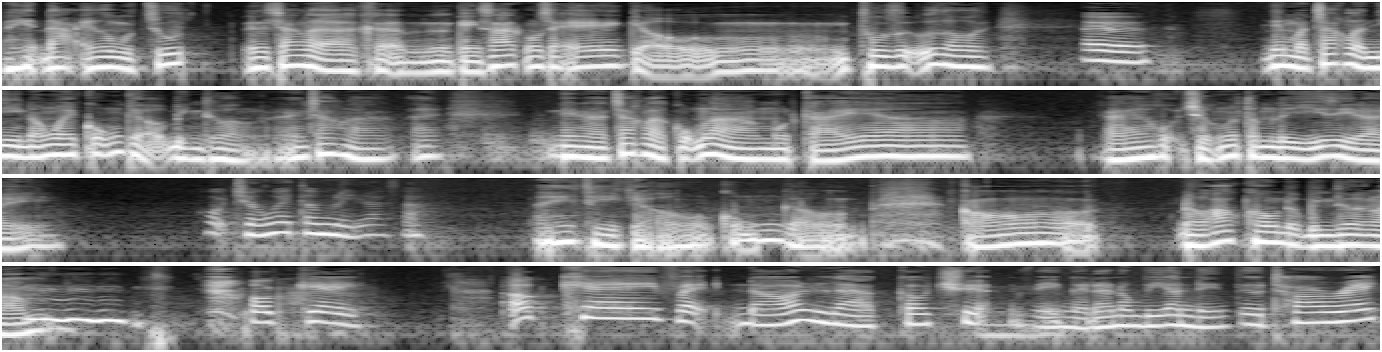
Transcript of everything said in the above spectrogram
hiện đại hơn một chút chắc là cảnh sát cũng sẽ kiểu thu giữ thôi. Ừ. Nhưng mà chắc là nhìn ông ấy cũng kiểu bình thường. Nên chắc là đấy. Nên là chắc là cũng là một cái ờ, cái hội chứng tâm lý gì đấy. Hội chứng về tâm lý là sao? Đấy thì kiểu cũng kiểu có đầu óc không được bình thường lắm. Ok. Ok vậy đó là câu chuyện về người đàn ông bí ẩn đến từ Torres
